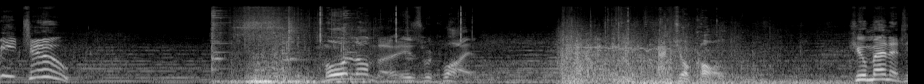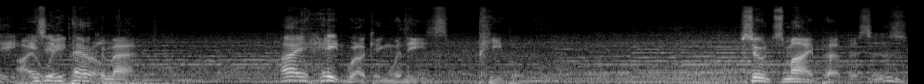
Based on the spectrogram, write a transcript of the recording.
Me too. More lumber is required. At your call. Humanity I is await in your peril. command. I hate working with these people. Suits my purposes.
